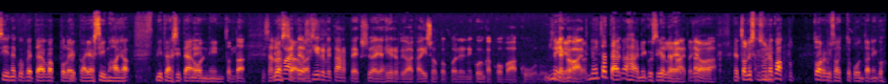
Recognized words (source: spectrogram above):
siinä, kun vetää vappuleipää ja simaa ja mitä sitä Niin, on, niin, tota, Niin sano vaan, että jos hirvi tarpeeksi syö ja hirvi on aika isokokoinen, niin kuinka kovaa kuuluu. Niin, Sitäkö haet? no tätä vähän niin kuin silleen, että, joo, että olisiko semmoinen Niin. vapputorvisoittokunta niin kuin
